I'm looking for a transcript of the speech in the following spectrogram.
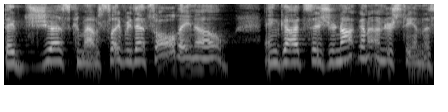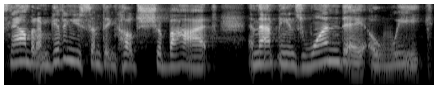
They've just come out of slavery. That's all they know. And God says, You're not going to understand this now, but I'm giving you something called Shabbat. And that means one day a week.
